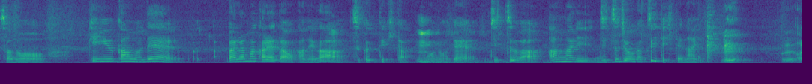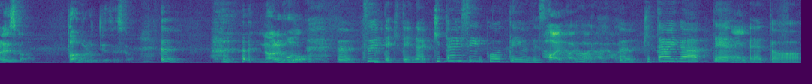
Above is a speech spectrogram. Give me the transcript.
その金融緩和でばらまかれたお金が作ってきたもので、うん、実はあんまり実情がついてきてない。えこれあれですか？バブルってやつですか？うん。なるほど、うん、ついてきていない。期待先行っていうんですけども期待があって、えっと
